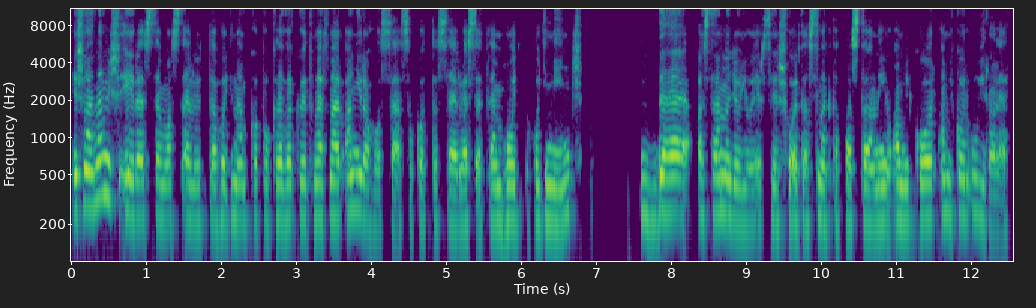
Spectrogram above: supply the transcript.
és már nem is éreztem azt előtte, hogy nem kapok levegőt, mert már annyira hozzászokott a szervezetem, hogy, hogy nincs. De aztán nagyon jó érzés volt azt megtapasztalni, amikor, amikor újra lett.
